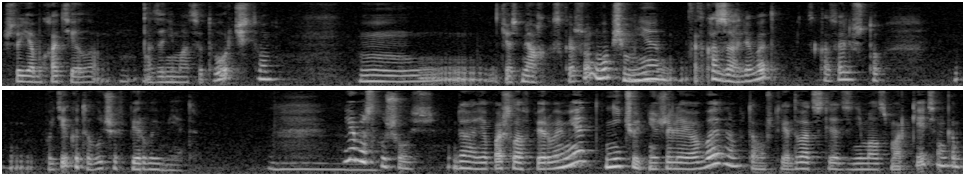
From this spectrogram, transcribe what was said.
что я бы хотела заниматься творчеством. Сейчас мягко скажу. Ну, в общем, мне отказали в этом. Сказали, что пойди-ка ты лучше в первый мед. Я послушалась. Да, я пошла в первый мед, ничуть не жалею об этом, потому что я 20 лет занималась маркетингом,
